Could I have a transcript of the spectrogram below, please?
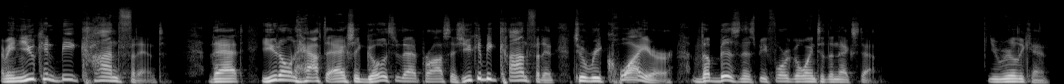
i mean you can be confident that you don't have to actually go through that process you can be confident to require the business before going to the next step you really can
